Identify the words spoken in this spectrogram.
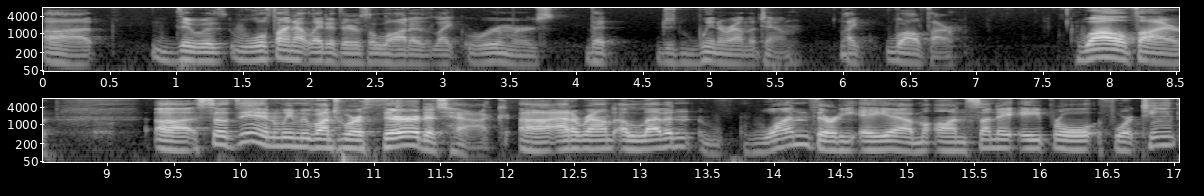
uh, there was. We'll find out later. There's a lot of like rumors that just went around the town like wildfire. Wildfire. Uh, so then we move on to our third attack uh, at around 11 1:30 a.m. on Sunday, April 14th.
